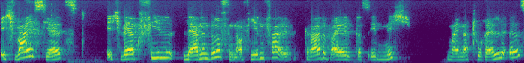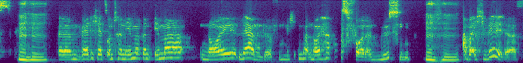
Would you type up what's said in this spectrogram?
Ich weiß jetzt, ich werde viel lernen dürfen, auf jeden Fall. Gerade weil das eben nicht mein Naturell ist, mhm. ähm, werde ich als Unternehmerin immer neu lernen dürfen, mich immer neu herausfordern müssen. Mhm. Aber ich will das.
